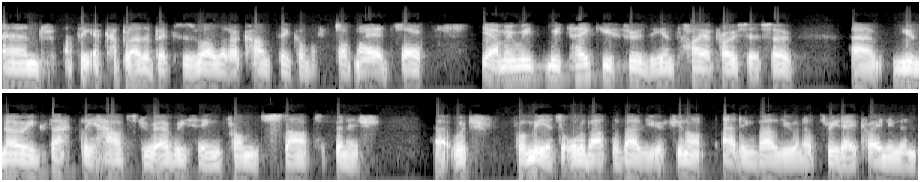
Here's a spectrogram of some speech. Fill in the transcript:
and I think a couple other bits as well that I can't think of off the top of my head. So yeah, I mean, we, we take you through the entire process. So um, you know exactly how to do everything from start to finish, uh, which for me, it's all about the value. If you're not adding value in a three day training, then,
